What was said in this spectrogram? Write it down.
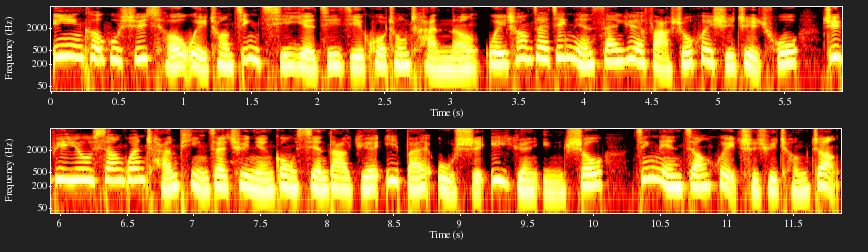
因应客户需求，伟创近期也积极扩充产能。伟创在今年三月法说会时指出，GPU 相关产品在去年贡献大约一百五十亿元营收，今年将会持续成长。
